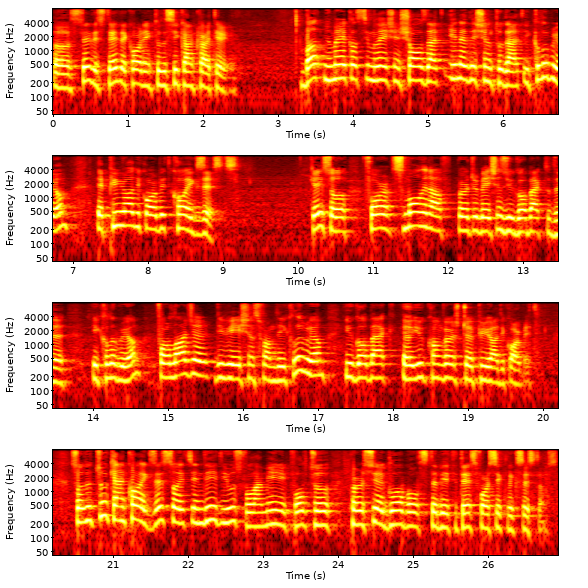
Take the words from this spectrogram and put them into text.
uh, steady state according to the secant criterion. But numerical simulation shows that in addition to that equilibrium, a periodic orbit coexists. Okay, so for small enough perturbations, you go back to the equilibrium. For larger deviations from the equilibrium, you go back, uh, you converge to a periodic orbit. So the two can coexist, so it's indeed useful and meaningful to pursue a global stability test for cyclic systems.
